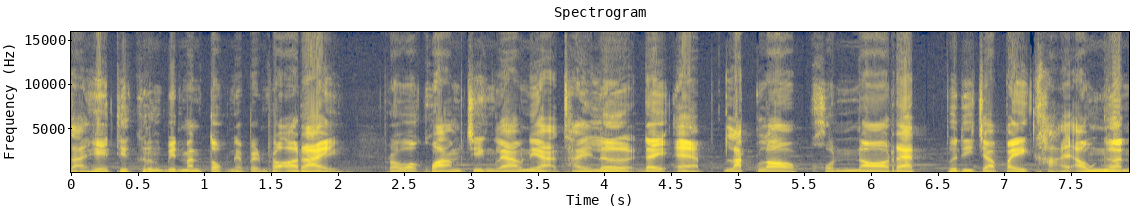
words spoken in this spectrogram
สาเหตุที่เครื่องบินมันตกเนี่ยเป็นเพราะอะไร เพราะว่าความจริงแล้วเนี่ยไทเลอร์ได้แอบลักลอบขนนอแรดเพื่อที่จะไปขายเอาเงิน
